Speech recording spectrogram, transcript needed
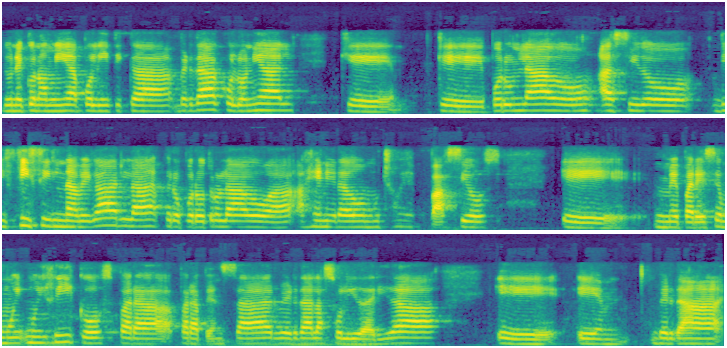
de una economía política, ¿verdad?, colonial, que, que por un lado ha sido difícil navegarla, pero por otro lado ha, generado muchos espacios eh, me parece muy, muy ricos para, para pensar, ¿verdad? La solidaridad, eh, em, ¿verdad?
